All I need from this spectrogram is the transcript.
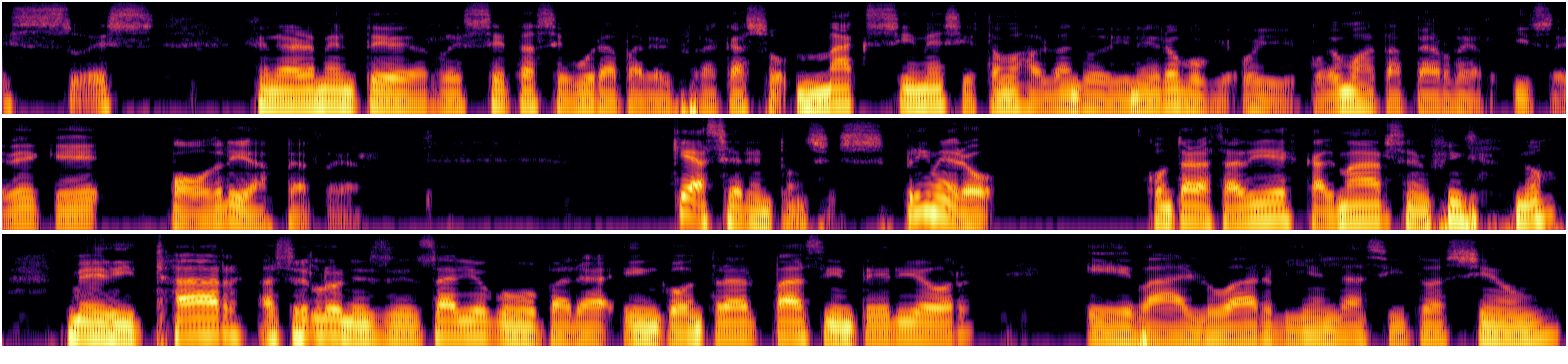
eso es generalmente receta segura para el fracaso máxime si estamos hablando de dinero, porque hoy podemos hasta perder y se ve que podrías perder. ¿Qué hacer entonces? Primero, contar hasta 10, calmarse, en fin, ¿no? Meditar, hacer lo necesario como para encontrar paz interior, evaluar bien la situación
